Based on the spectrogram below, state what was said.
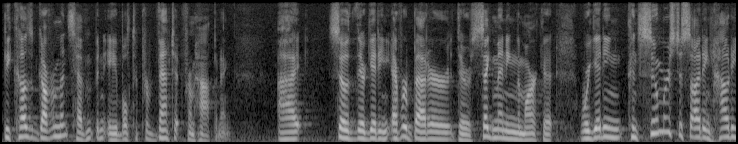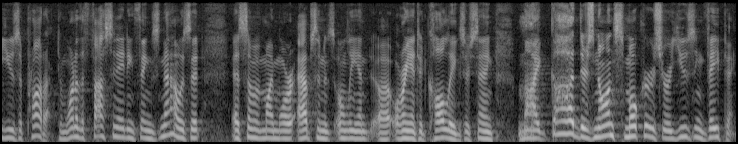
because governments haven't been able to prevent it from happening. Uh, so they're getting ever better, they're segmenting the market. We're getting consumers deciding how to use a product. And one of the fascinating things now is that, as some of my more abstinence only uh, oriented colleagues are saying, my God, there's non smokers who are using vaping.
